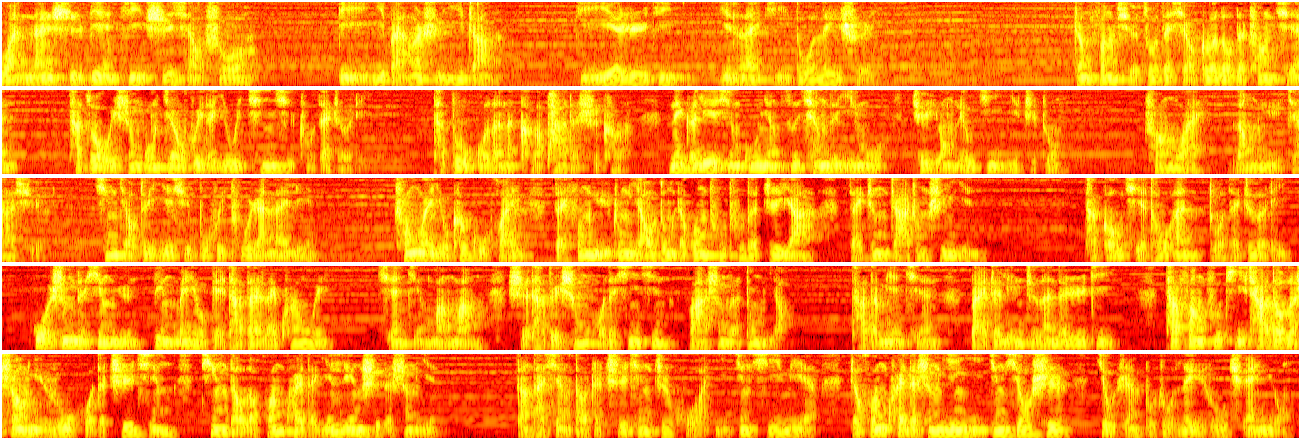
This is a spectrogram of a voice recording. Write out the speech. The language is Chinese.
皖南事变纪实小说第一百二十一章：几页日记引来几多泪水。郑芳雪坐在小阁楼的窗前，她作为圣公教会的一位亲戚住在这里。她度过了那可怕的时刻，那个烈性姑娘自枪的一幕却永留记忆之中。窗外冷雨夹雪，清剿队也许不会突然来临。窗外有棵古槐，在风雨中摇动着光秃秃的枝芽，在挣扎中呻吟。他苟且偷安，躲在这里。获生的幸运并没有给他带来宽慰，前景茫茫，使他对生活的信心发生了动摇。他的面前摆着林志兰的日记，他仿佛体察到了少女如火的痴情，听到了欢快的银铃似的声音。当他想到这痴情之火已经熄灭，这欢快的声音已经消失，就忍不住泪如泉涌。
